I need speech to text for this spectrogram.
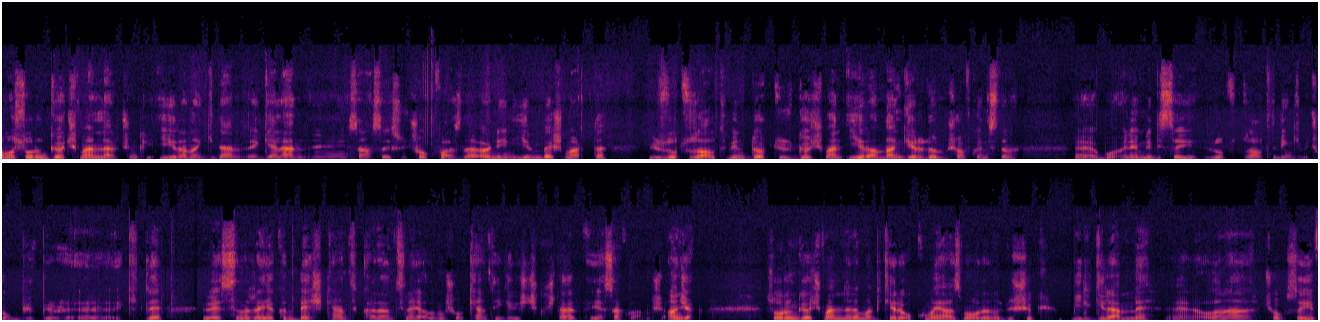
Ama sorun göçmenler çünkü İran'a giden ve gelen e, insan sayısı çok fazla. Örneğin 25 Mart'ta 136.400 göçmen İran'dan geri dönmüş Afganistan'a. E, bu önemli bir sayı. 136 bin gibi çok büyük bir e, kitle ve sınıra yakın 5 kent karantinaya alınmış. O kente giriş çıkışlar yasaklanmış. Ancak sorun göçmenler ama bir kere okuma yazma oranı düşük. Bilgilenme e, olana çok zayıf.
